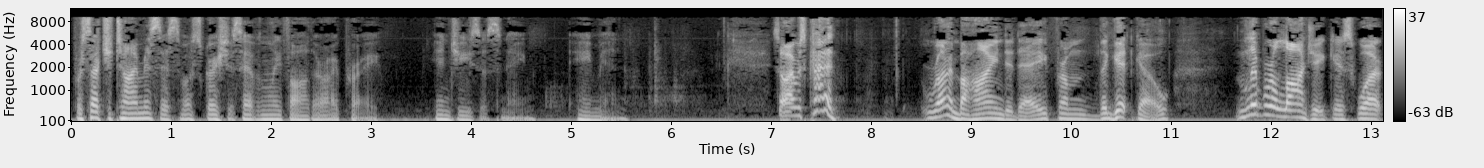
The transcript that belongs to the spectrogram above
For such a time as this, most gracious Heavenly Father, I pray. In Jesus' name, amen. So I was kind of running behind today from the get go. Liberal logic is what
